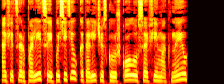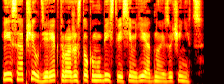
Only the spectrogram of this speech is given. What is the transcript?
Офицер полиции посетил католическую школу Софи Макнейл и сообщил директору о жестоком убийстве семьи одной из учениц.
